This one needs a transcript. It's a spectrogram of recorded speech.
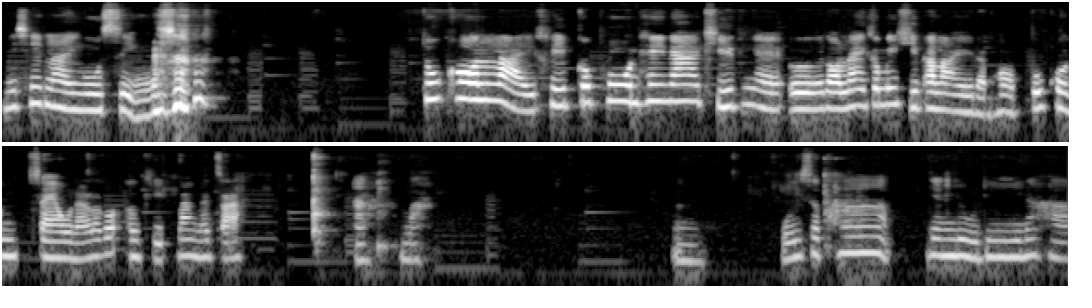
ไม่ใช่ลายงูสิงนะทุกคนหลายคลิปก็พูดให้หน่าคิดไง เออ ตอนแรกก็ไม่คิดอะไร แต่พอทุกคนแซวนะ แล้วก็เออคิดบ้างนะจ๊ะ อะ มา อุ้ยสภาพยังอยู่ดีนะคะ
